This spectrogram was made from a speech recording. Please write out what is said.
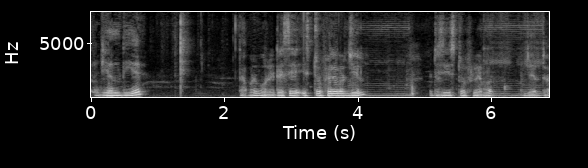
জেল দিয়ে, তারপরে ভরে, এটা হচ্ছে স্টোর ফ্লেভার জেল। এটা হচ্ছে স্টোর ফ্লেভার জেলটা।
